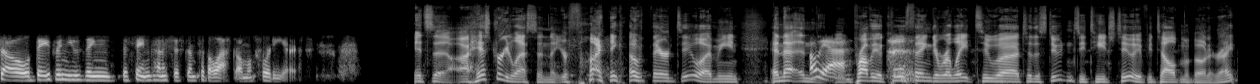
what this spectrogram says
So they've been using the same kind of system for the last almost 40 years. It's a, a history lesson that you're finding out there too. I mean, and that and Oh, yeah. probably a cool thing to relate to uh, to the students you teach too, if you tell them about it, right?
